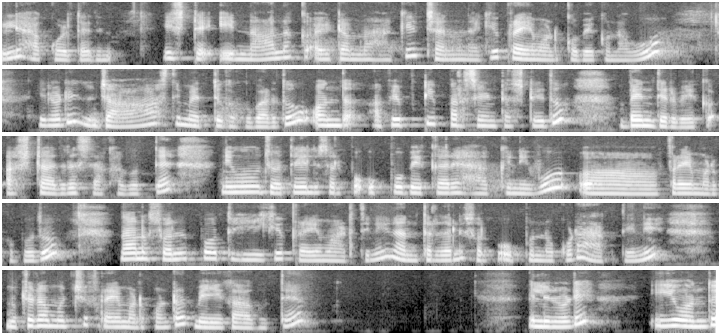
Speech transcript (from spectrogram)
ಇಲ್ಲಿ ಹಾಕ್ಕೊಳ್ತಾ ಇದ್ದೀನಿ. ಇಷ್ಟೇ, ಈ ನಾಲ್ಕು ಐಟಮ್ನ ಹಾಕಿ ಚೆನ್ನಾಗಿ ಫ್ರೈ ಮಾಡ್ಕೋಬೇಕು ನಾವು. ಇಲ್ಲಿ ನೋಡಿ, ಜಾಸ್ತಿ ಮೆತ್ತಗಾಗಬಾರ್ದು. ಒಂದು ಫಿಫ್ಟಿ ಪರ್ಸೆಂಟ್ ಅಷ್ಟು ಇದು ಬೆಂದಿರಬೇಕು. ಅಷ್ಟಾದರೆ ಸಾಕಾಗುತ್ತೆ. ನೀವು ಜೊತೆಯಲ್ಲಿ ಸ್ವಲ್ಪ ಉಪ್ಪು ಬೇಕಾದ್ರೆ ಹಾಕಿ ನೀವು ಫ್ರೈ ಮಾಡ್ಕೋಬೋದು. ನಾನು ಸ್ವಲ್ಪ ಹೊತ್ತು ಹೀಗೆ ಫ್ರೈ ಮಾಡ್ತೀನಿ. ನಂತರದಲ್ಲಿ ಸ್ವಲ್ಪ ಉಪ್ಪನ್ನು ಕೂಡ ಹಾಕ್ತೀನಿ. ಮುಚ್ಚಳ ಮುಚ್ಚಿ ಫ್ರೈ ಮಾಡಿಕೊಂಡ್ರೆ ಬೇಗ ಆಗುತ್ತೆ. ಇಲ್ಲಿ ನೋಡಿ, ಈ ಒಂದು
